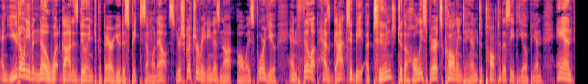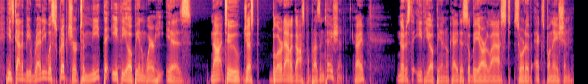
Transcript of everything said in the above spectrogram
and you don't even know what God is doing to prepare you to speak to someone else. Your scripture reading is not always for you. And Philip has got to be attuned to the Holy Spirit's calling to him to talk to this Ethiopian. And he's got to be ready with scripture to meet the Ethiopian where he is not to just blurt out a gospel presentation. Okay. Notice the Ethiopian. Okay. This will be our last sort of explanation.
